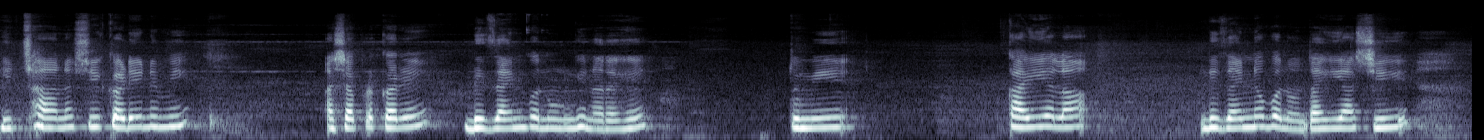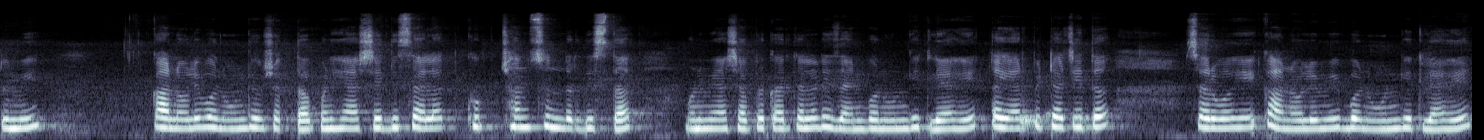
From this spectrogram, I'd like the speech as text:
ही छान अशी कडेने मी अशा प्रकारे डिझाईन बनवून घेणार आहे. तुम्ही काही याला डिझाईन न बनवता ही अशी तुम्ही कानवले बनवून घेऊ शकता. पण हे असे दिसायला खूप छान सुंदर दिसतात. म्हणून मी अशा प्रकारे त्याला डिझाईन बनवून घेतली आहे. तयार पिठाची तर सर्व हे कानवले मी बनवून घेतले आहेत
